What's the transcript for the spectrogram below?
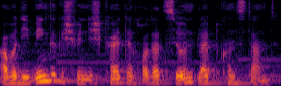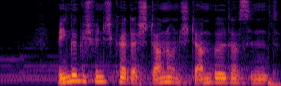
aber die Winkelgeschwindigkeit der Rotation bleibt konstant. Winkelgeschwindigkeit der Sterne und Sternbilder sind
